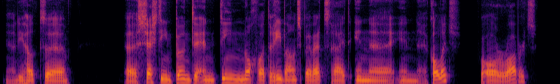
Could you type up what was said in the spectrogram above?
Ja, die had eh, eh, 16 punten en 10 nog wat rebounds per wedstrijd in, eh, in eh, college voor Oral Roberts.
